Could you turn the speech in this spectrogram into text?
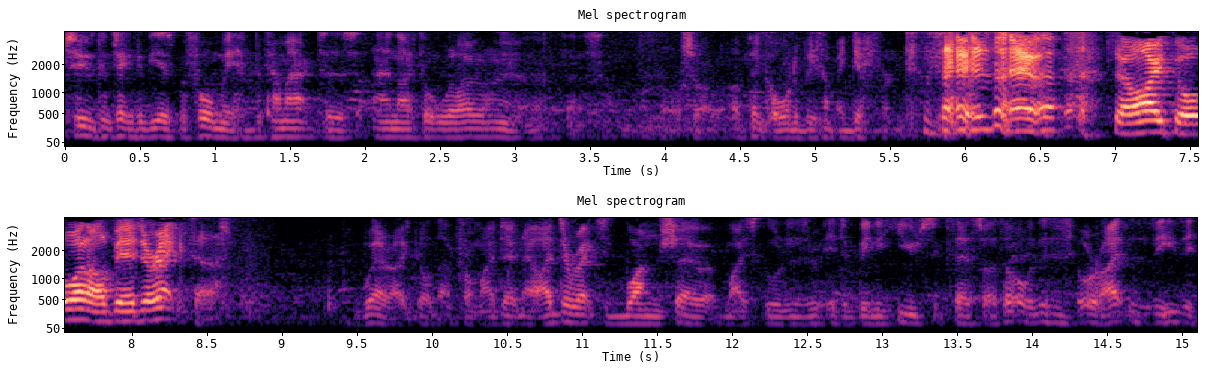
two consecutive years before me had become actors, and I thought, well, I, you know, that's, that's sure, I think I want to be something different. so, so, so I thought, well, I'll be a director. Where I got that from, I don't know. I directed one show at my school. and It had been a huge success, so I thought, oh, well, this is all right. This is easy.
